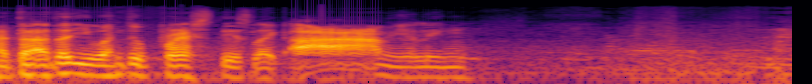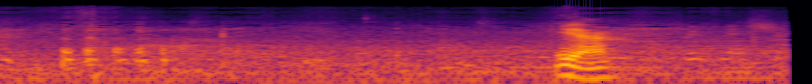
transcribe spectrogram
I thought, I thought you want to press this like ah, I'm yelling. Yeah. reflection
